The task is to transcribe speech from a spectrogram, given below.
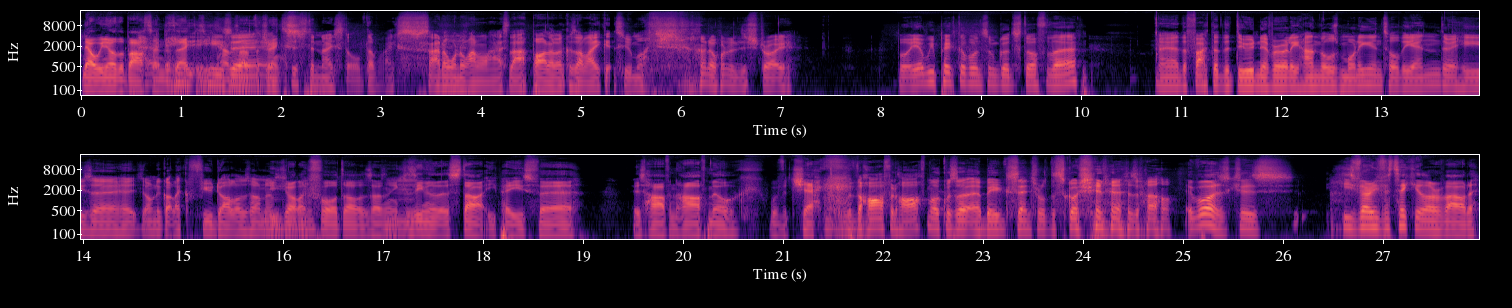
No, we know the bartender's there because he, hands out uh, the drinks. It's just a nice little device. I don't want to analyze that part of it because I like it too much. I don't want to destroy it. But yeah, we picked up on some good stuff there. Uh, the fact that the dude never really handles money until the end. uh, He's uh, only got like a few dollars on him. He's got like four dollars, hasn't he? Because Mm. even at the start, he pays for his half and half milk with a check. with the half and half milk was a, a big central discussion as well. It was because he's very particular about it.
